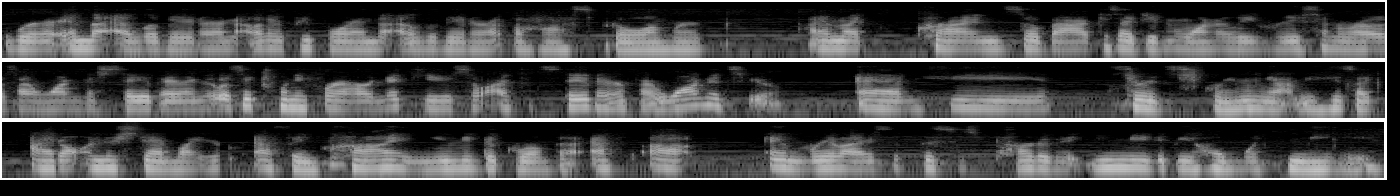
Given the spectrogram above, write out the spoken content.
we're in the elevator and other people are in the elevator at the hospital and we're I'm like crying so bad because I didn't want to leave Reese and Rose. I wanted to stay there and it was a 24 hour NICU so I could stay there if I wanted to. And he started screaming at me. He's like, I don't understand why you're effing crying. You need to grow the F up and realize that this is part of it. You need to be home with me.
